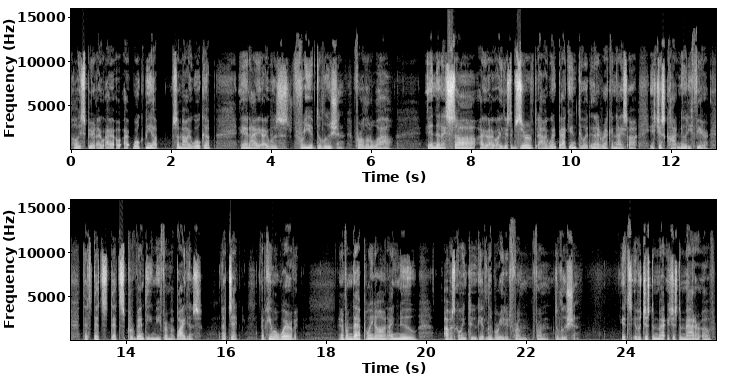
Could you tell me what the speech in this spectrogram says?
Holy Spirit I, I, I woke me up. Somehow I woke up and I, I was free of delusion for a little while. And then I saw, I, I just observed how I went back into it, and I recognized, oh, it's just continuity fear that's, that's, that's preventing me from abidance. That's it. I became aware of it. And from that point on, I knew I was going to get liberated from, from delusion. It's, it was just a, it's just a matter of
